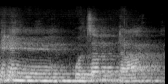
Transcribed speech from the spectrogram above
Hey, what's up, Doc?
